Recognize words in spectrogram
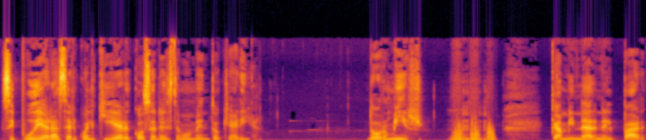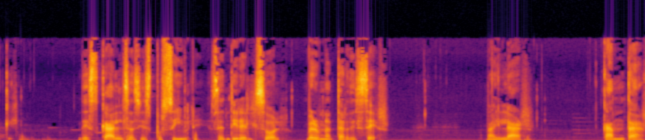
si pudiera hacer cualquier cosa en este momento, ¿qué haría? Dormir, caminar en el parque, descalza si es posible, sentir el sol, ver un atardecer, bailar, cantar.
